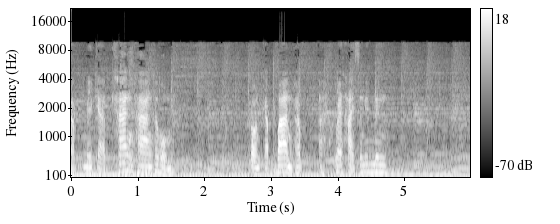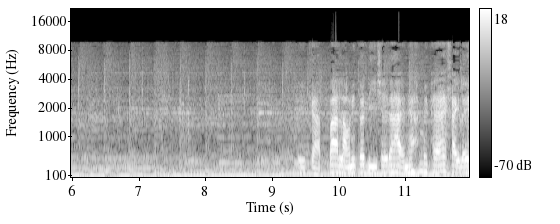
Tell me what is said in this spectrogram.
ครับบรรยากาศข้างทางครับผม ก่อนกลับบ้านครับอะแวะถ่ายสักนิดนึงบรรยากาศบ้านเรานี่ก็ดีใช้ได้นะ ไม่แพ้ใครเลย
